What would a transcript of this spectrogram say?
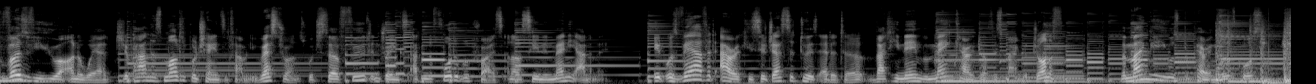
For those of you who are unaware, Japan has multiple chains of family restaurants which serve food and drinks at an affordable price and are seen in many anime. It was there that Araki suggested to his editor that he name the main character of his manga Jonathan. The manga he was preparing was, of course,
